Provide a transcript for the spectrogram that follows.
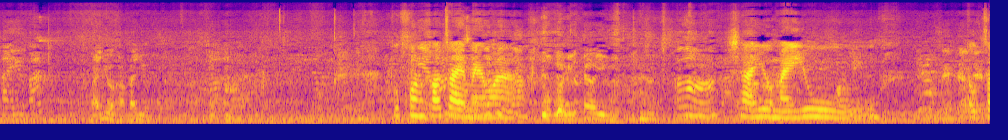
ไลฟ์อยู่ครับไลฟ์อยู่ครับเช็คอยู่ ทุกคนเข้าใจไหมว่าดูมอนิเตอร์อยู่ใช้อยู่ไหมอยู่ตกใจ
